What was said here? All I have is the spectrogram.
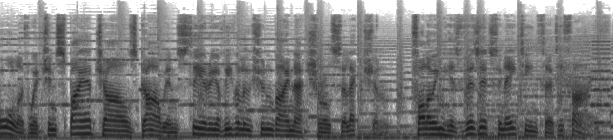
all of which inspired Charles Darwin's theory of evolution by natural selection, following his visit in 1835.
